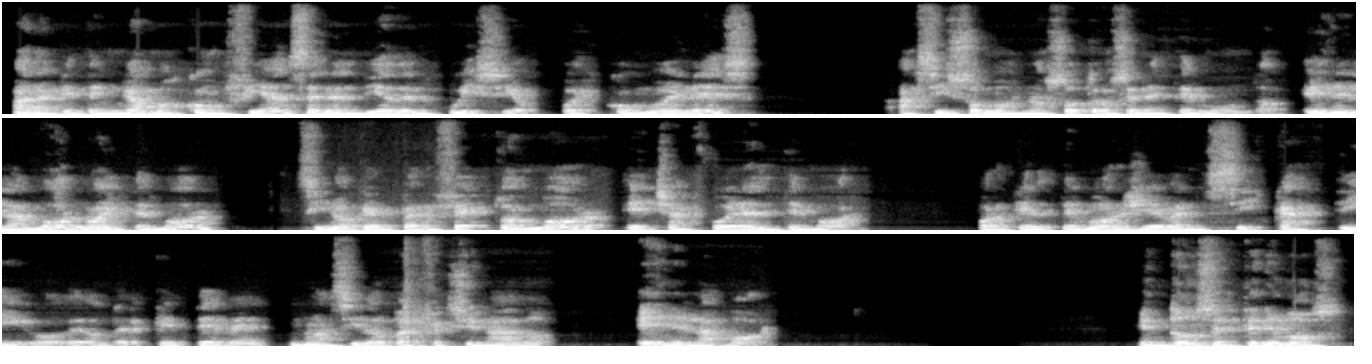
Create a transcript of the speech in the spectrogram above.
para que tengamos confianza en el día del juicio, pues como Él es, así somos nosotros en este mundo. En el amor no hay temor, sino que el perfecto amor echa fuera el temor, porque el temor lleva en sí castigo, de donde el que teme no ha sido perfeccionado en el amor. Entonces tenemos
